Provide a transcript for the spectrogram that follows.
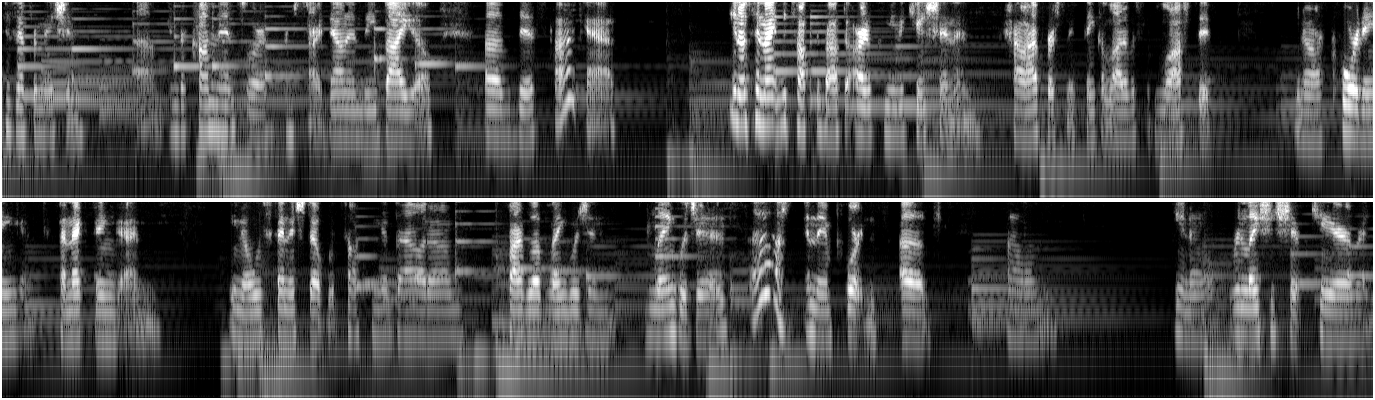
his information um, in the comments or I'm sorry, down in the bio of this podcast. You know, tonight we talked about the art of communication and how I personally think a lot of us have lost it. You know, our courting and connecting and you know, we finished up with talking about um, five love language and languages ah, and the importance of, um, you know, relationship care and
